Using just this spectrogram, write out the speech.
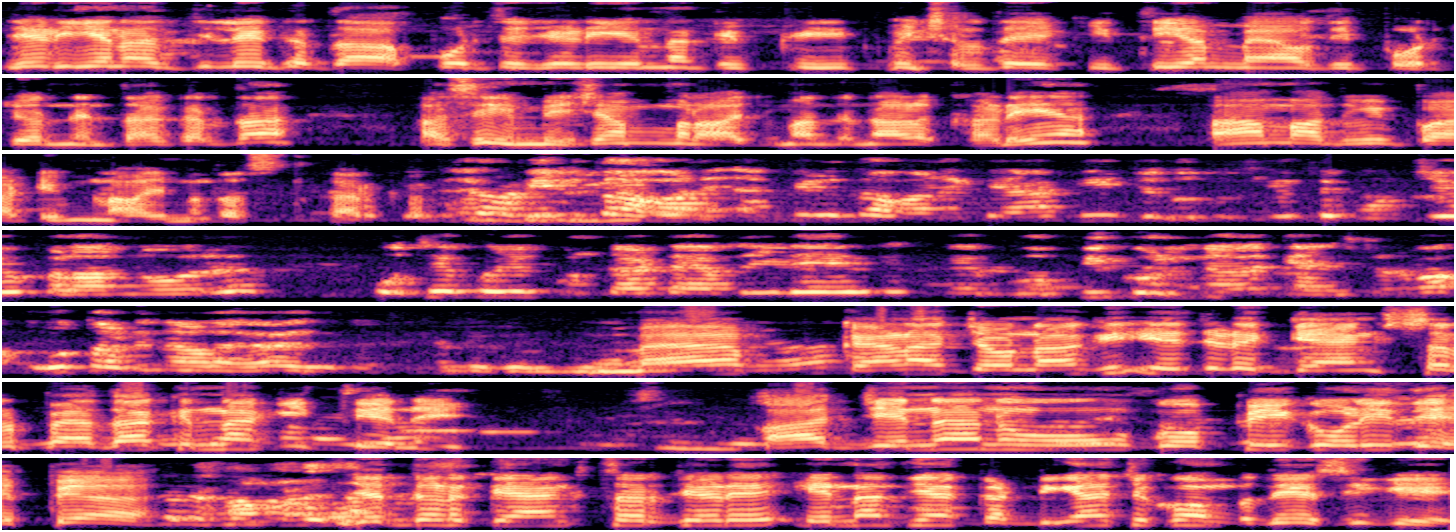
ਜਿਹੜੀ ਇਹਨਾਂ ਜ਼ਿਲ੍ਹੇ ਗੁਰਦਾਸਪੁਰ 'ਚ ਜਿਹੜੀ ਇਹਨਾਂ ਦੀ ਪਿਛਲ ਤੇ ਕੀਤੀ ਆ ਮੈਂ ਉਹਦੀ ਪੁਰਜੋਰ ਨਿੰਦਾ ਕਰਦਾ ਅਸੀਂ ਹਮੇਸ਼ਾ ਮੁਲਾਜ਼ਮਾਂ ਦੇ ਨਾਲ ਖੜੇ ਆ ਆਮ ਆਦਮੀ ਪਾਰਟੀ ਮੁਲਾਜ਼ਮਾਂ ਦਾ ਸਤਿਕਾਰ ਕਰਦੀ ਹੈ ਰੰਧਾਵਾ ਨੇ ਐਮਪੀ ਰੰਧਾਵਾ ਨੇ ਕਿਹਾ ਕਿ ਜਦੋਂ ਤੁਸੀਂ ਉੱਥੇ ਪਹੁੰਚੇ ਹੋ ਕਲਾਨੌਰ ਉੱਥੇ ਕੋਈ ਗੁੰਡਾ ਟਾਈਪ ਦੇ ਜਿਹੜੇ ਗੋਪੀ ਗੋਲੀ ਨਾਲ ਗੈਂਗਸਟਰ ਵਾ ਉਹ ਤੁਹਾਡੇ ਨਾਲ ਆਇਆ ਹੋਇਆ ਮੈਂ ਕਹਿਣਾ ਚਾਹੁੰਦਾ ਕਿ ਇਹ ਜਿਹੜੇ ਗੈਂਗਸਟਰ ਪੈਦਾ ਕਿੰਨਾ ਕੀਤੇ ਨੇ? ਅੱਜ ਇਹਨਾਂ ਨੂੰ ਗੋਪੀ ਗੋਲੀ ਦੇਖ ਪਿਆ। ਜਿੱਦਣ ਗੈਂਗਸਟਰ ਜਿਹੜੇ ਇਹਨਾਂ ਦੀਆਂ ਗੱਡੀਆਂ 'ਚ ਘੁੰਮਦੇ ਸੀਗੇ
